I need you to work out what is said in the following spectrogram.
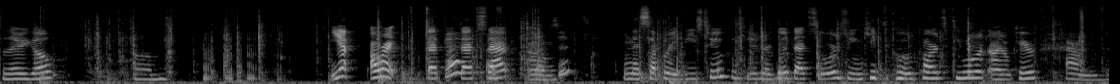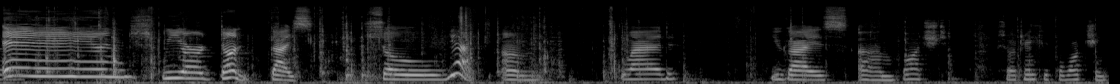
So there you go. Um. Yep. All right. That that's that. Um, that's it. I'm gonna separate these two because these are good. That's yours. You can keep the code cards if you want. I don't care. I don't need. And we are done, guys. So yeah, um, glad you guys um watched. So thank you for watching.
